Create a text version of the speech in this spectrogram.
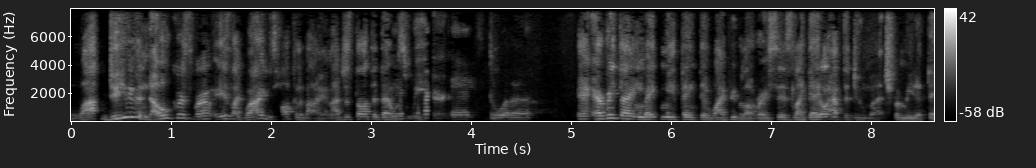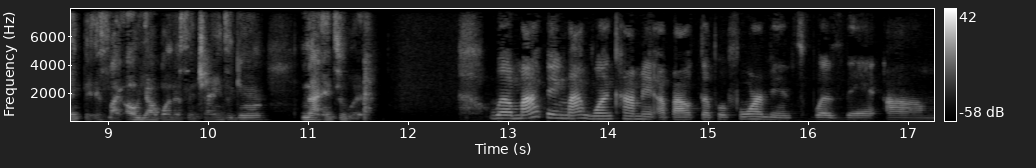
"Why? Do you even know who Chris Brown is? Like, why are you talking about him?" I just thought that that was weird. Dad's daughter. And everything make me think that white people are racist. Like they don't have to do much for me to think that it's like, oh, y'all want us in chains again. Not into it. Well, my thing, my one comment about the performance was that um,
